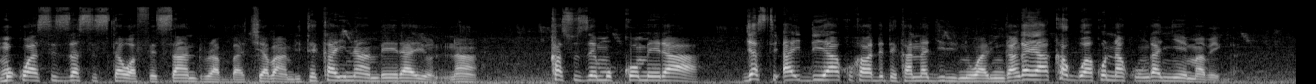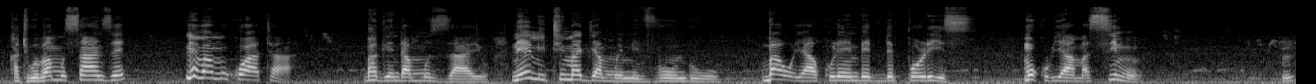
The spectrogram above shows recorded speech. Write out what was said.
mukwasizza sisita waffe sandra bakya bambi tekayina mbeera yonna. Kasuze mu kkomera. Just id yaako kabadde tekanagiriniwalinga nga yakagwako naku nga nnyo emabega. Kati bwe bamusanze ne bamukwata bagenda muzzaayo. Naye emitima gyammwe mivundu. Bawo yakulembedde poliisi mukubya amasimu hmm?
